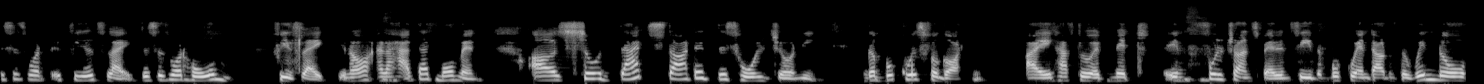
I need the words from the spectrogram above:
this is what it feels like. This is what home feels like, you know, and I had that moment. Uh, so that started this whole journey. The book was forgotten. I have to admit in full transparency, the book went out of the window.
